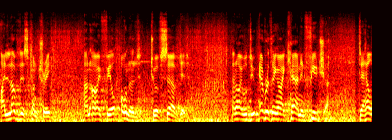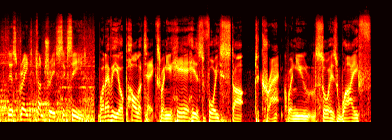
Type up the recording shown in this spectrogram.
I love this country and I feel honoured to have served it. And I will do everything I can in future to help this great country succeed. Whatever your politics, when you hear his voice start to crack, when you saw his wife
